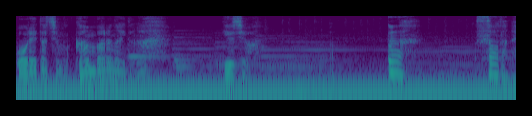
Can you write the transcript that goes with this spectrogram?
俺たちも頑張らないとなユジオうんそうだね。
